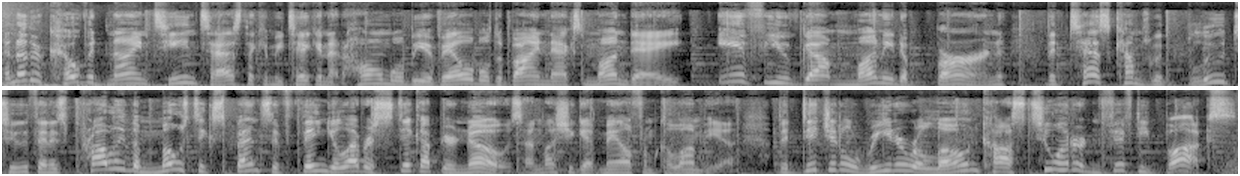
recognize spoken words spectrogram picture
Another COVID 19 test that can be taken at home will be available to buy next Monday. If you've got money to burn, the test comes with Bluetooth and is probably the most expensive thing you'll ever stick up your nose, unless you get mail from Colombia. The digital reader alone costs 250 bucks.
